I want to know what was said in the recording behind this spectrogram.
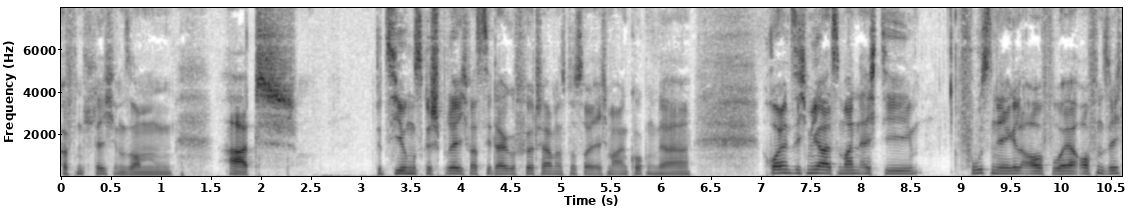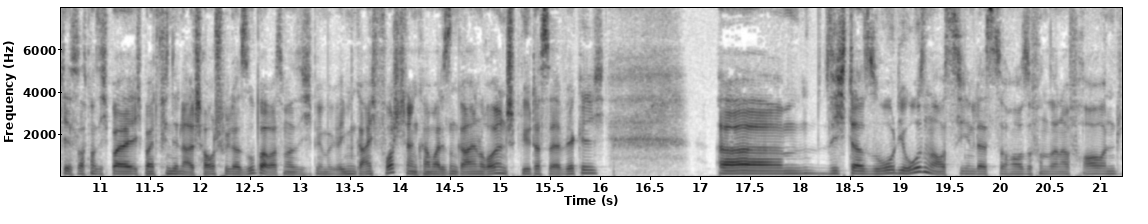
öffentlich, in so einem Art Beziehungsgespräch, was sie da geführt haben. Das müsst ihr euch echt mal angucken. Da rollen sich mir als Mann echt die Fußnägel auf, wo er offensichtlich, sagt man sich bei, ich finde ihn als Schauspieler super, was man sich bei ihm gar nicht vorstellen kann, weil diesen geilen Rollen spielt, dass er wirklich ähm, sich da so die Hosen ausziehen lässt zu Hause von seiner Frau. Und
